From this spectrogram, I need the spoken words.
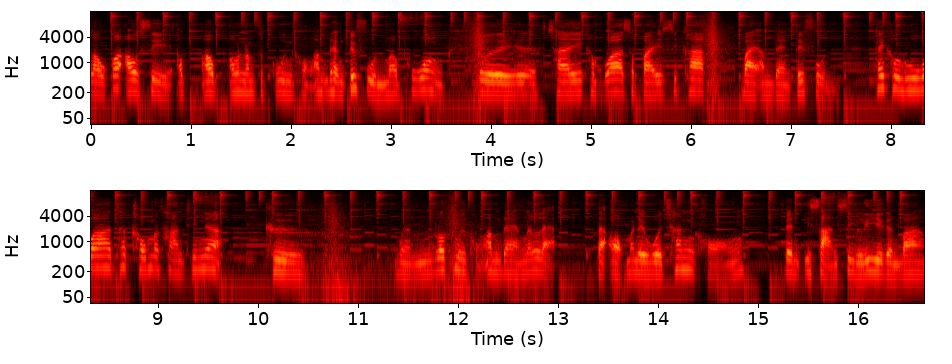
เราก็เอาสิเอาเอาเอานามสกุลของอำแดงไต้ฝุ่นมาพ่วง โดยใช้คำว่าสไปซี่คักบายอำแดงไต้ฝุ่น ให้เขารู้ว่าถ้าเขามาทานที่เนี่ยคือเหมือนรสมือของอำแดงนั่นแหละ แต่ออกมาในเวอร์ชั่นของเป็นอีสานซีรีส์กันบ้าง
